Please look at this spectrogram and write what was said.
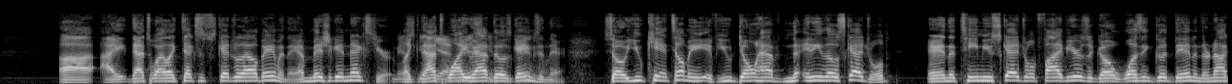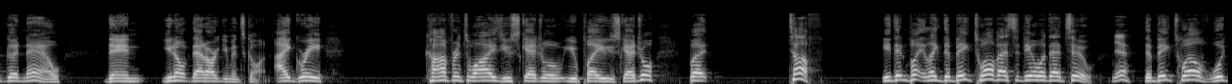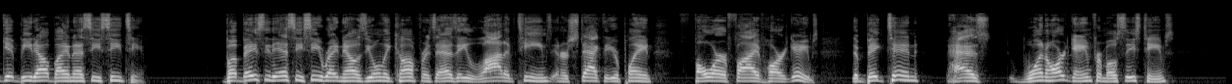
Uh, I that's why I like Texas scheduled Alabama. They have Michigan next year. like that's yeah, why you have those games in there. So you can't tell me if you don't have any of those scheduled and the team you scheduled five years ago wasn't good then and they're not good now, then you don't. That argument's gone. I agree. Conference wise, you schedule, you play, you schedule, but tough. You didn't play like the Big Twelve has to deal with that too. Yeah. The Big Twelve would get beat out by an SEC team. But basically, the SEC right now is the only conference that has a lot of teams and are stacked that you're playing four or five hard games. The Big Ten has one hard game for most of these teams,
